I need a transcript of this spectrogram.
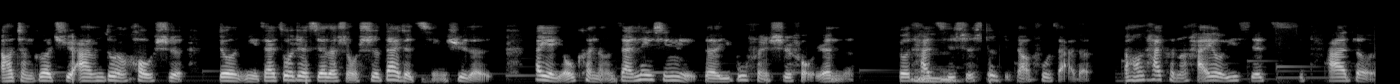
然后整个去安顿后事。就你在做这些的时候是带着情绪的，他也有可能在内心里的一部分是否认的，就他其实是比较复杂的。然后他可能还有一些其他的。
